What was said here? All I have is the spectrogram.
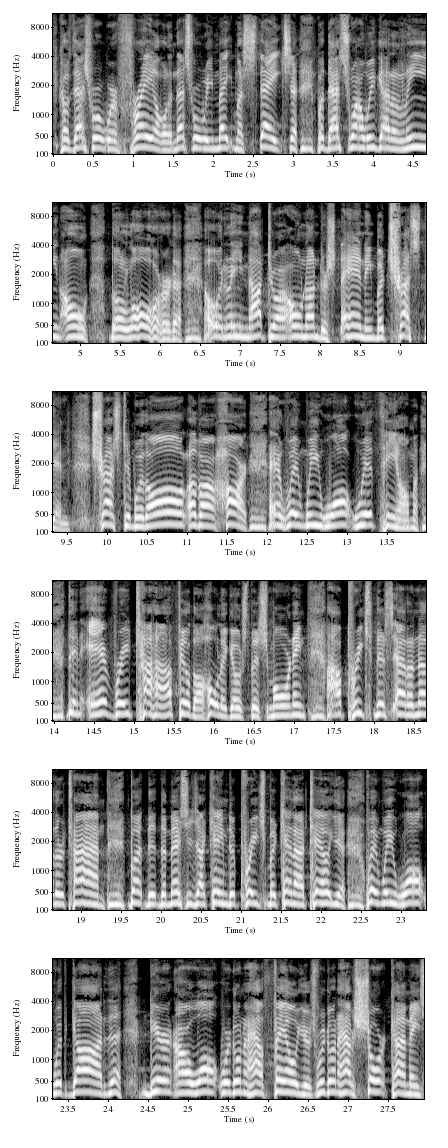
because that's where we're frail and that's where we make mistakes. But that's why we've got to lean on the Lord. Oh, and lean not to our own understanding, but trust Him. Trust Him with all of our heart. And when we walk with Him, then every time I feel the Holy Ghost this morning, I'll preach this at another time. But the, the message I came came to preach, but can I tell you, when we walk with God, during our walk, we're going to have failures. We're going to have shortcomings.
